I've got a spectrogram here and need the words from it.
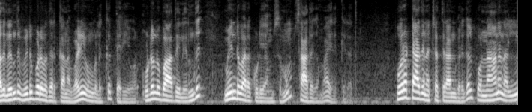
அதிலிருந்து விடுபடுவதற்கான வழி உங்களுக்கு தெரிய வரும். உடல் உபாதையிலிருந்து மீண்டு வரக்கூடிய அம்சமும் சாதகமாக இருக்கிறது. புரட்டாதி நட்சத்திர அன்பர்கள் பொன்னான நல்ல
